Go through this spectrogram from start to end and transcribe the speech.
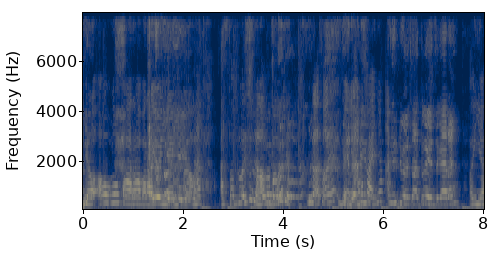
Ya Allah parah parah. Ayo, iya iya ya Allah Astagfirullah itu udah lama banget ya? Enggak soalnya kejadianmu akhir- kayaknya akhir 21 ya sekarang. Oh iya.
